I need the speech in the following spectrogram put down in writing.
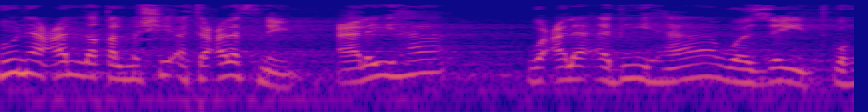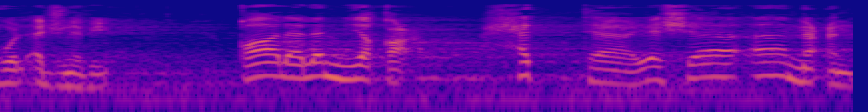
هنا علق المشيئة على اثنين عليها وعلى أبيها وزيد وهو الأجنبي. قال لم يقع حتى يشاء معا.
